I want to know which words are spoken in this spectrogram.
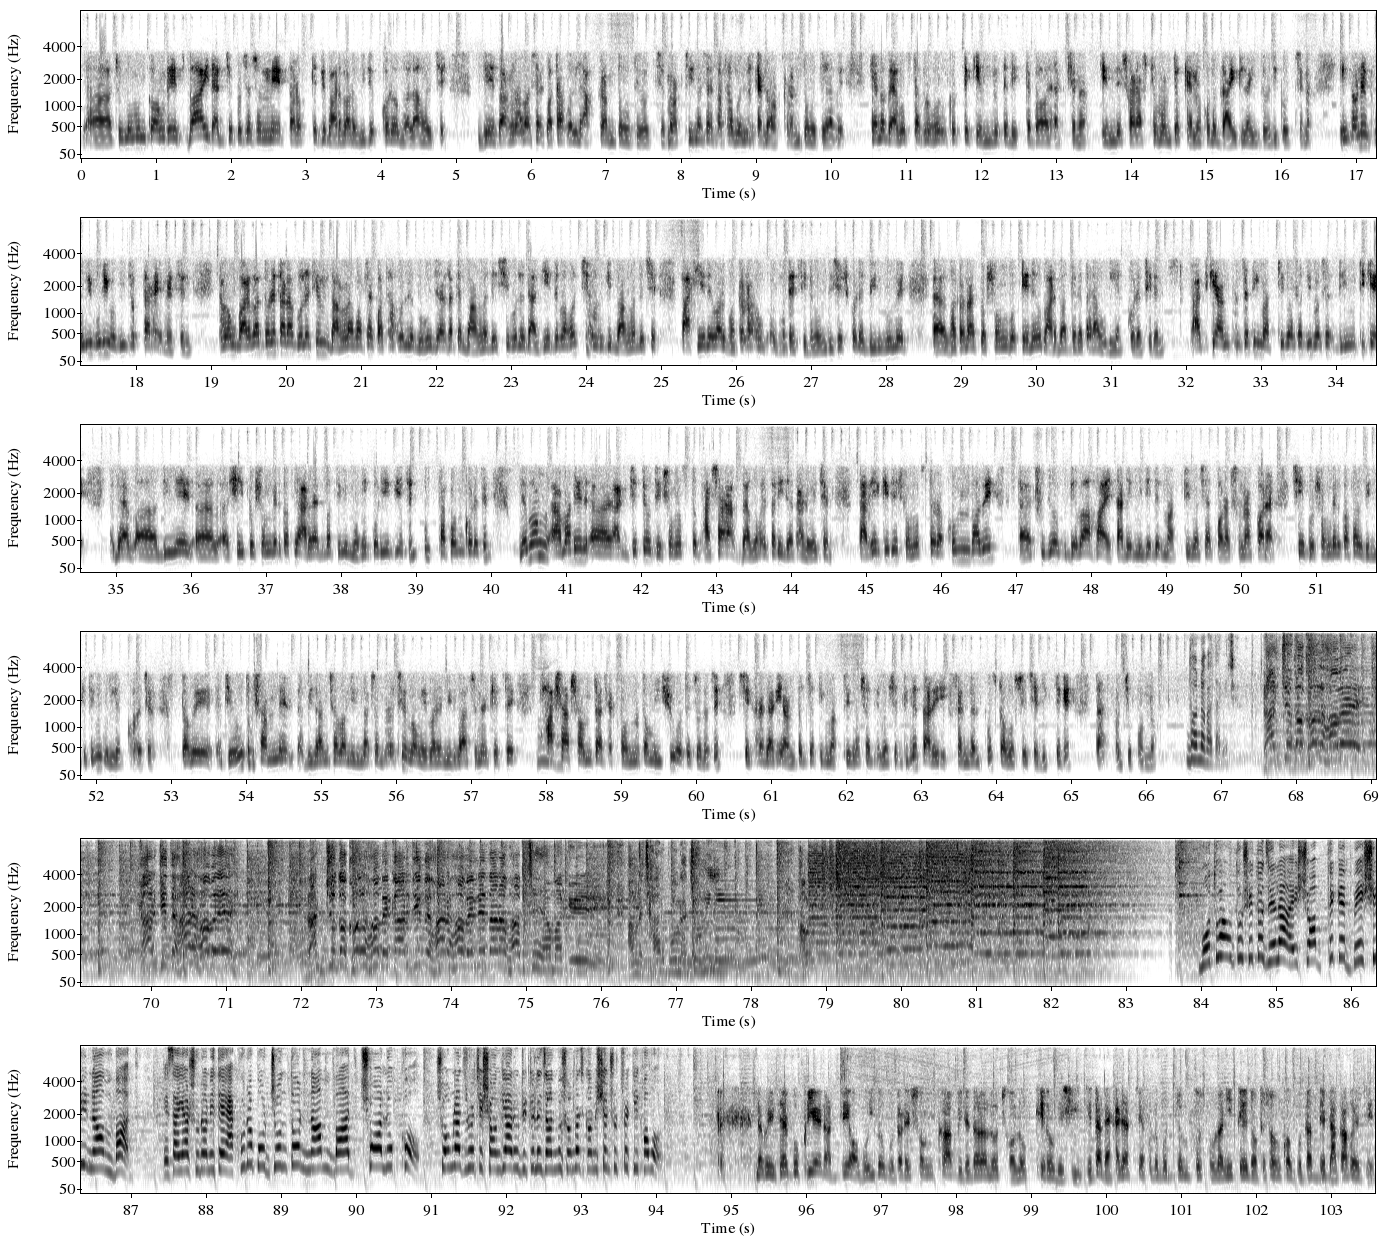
তৃণমূল কংগ্রেস বা এই রাজ্য প্রশাসনের তরফ থেকে বারবার অভিযোগ করেও বলা হয়েছে যে বাংলা ভাষায় কথা বললে আক্রান্ত হতে হচ্ছে, মাতৃভাষায় কথা বললে কেন আক্রান্ত হতে হবে? কেন ব্যবস্থা গ্রহণ করতে কেন্দ্রকে দেখতে পাওয়া যাচ্ছে না? কেন্দ্রের স্বরাষ্ট্র মন্ত্রক কেন কোনো গাইডলাইন তৈরি করছে না? এই ধরনের ভুরি ভুরি অভিযোগ তারা এনেছেন। এবং বারবার ধরে তারা বলেছেন, বাংলা ভাষায় কথা বললে বহু জায়গাতে বাংলাদেশি বলে দাগিয়ে দেওয়া হচ্ছে, এমনকি বাংলাদেশে পাঠিয়ে দেওয়ার ঘটনাও ঘটেছিল। এবং বিশেষ করে বীরভূমের ঘটনার প্রসঙ্গ টেনেও বারবার ধরে তারা উল্লেখ করেছিলেন। আজকে আন্তর্জাতিক মাতৃভাষা দিবসের দিনটিকে দিয়ে সেই প্রসঙ্গের কথা আরও একবার তিনি মনে করিয়ে দিয়েছেন, উত্থাপন করেছেন এবং আমাদের রাজ্যেতেও যে সমস্ত ভাষা ব্যবহারকারী যারা রয়েছেন, তাদেরকে যে সমস্ত রকম ভাবে সুযোগ দেওয়া হয় তাদের নিজেদের মাতৃভাষায় পড়াশোনা করার, সেই প্রসঙ্গের কথা ওই দিনকে তিনি উল্লেখ করেছেন। তবে যেহেতু সামনের বিধানসভা নির্বাচন রয়েছে এবং এবারে নির্বাচনের ক্ষেত্রে ভাষা সন্ত্রাস একটা অন্যতম ইস্যু হতে চলেছে, সেখানে দাঁড়িয়ে আন্তর্জাতিক মাতৃভাষা দিবসের দিনে তার এই স্যান্ডেল পোস্ট অবশ্যই সেদিক থেকে তাৎপর্যপূর্ণ। ধন্যবাদ আবির। রাজ্য দখল হবে কার জিতে হার হবে? রাজ্য দখল হবে কার জিতে হার হবে? নেতারা ভাবছে আমাকে আমরা ছাড়বো না জমি। মতুয়া অধ্যুষিত জেলায় সব থেকে বেশি নাম বাদ। এসআইআর শুনানিতে এখনও পর্যন্ত নাম বাদ ছ লক্ষ। সোমরাজ রয়েছে সঙ্গে আরও ডিটেলে জানব। সোমরাজ কমিশন সূত্রে কি খবর? দেখো এসআর প্রক্রিয়ায় রাজ্যে অবৈধ ভোটারের সংখ্যা বেড়ে দাঁড়াল ছ লক্ষেরও বেশি। যেটা দেখা যাচ্ছে এখনও পর্যন্ত শুনানিতে যত সংখ্যক ভোটারদের ডাকা হয়েছে,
